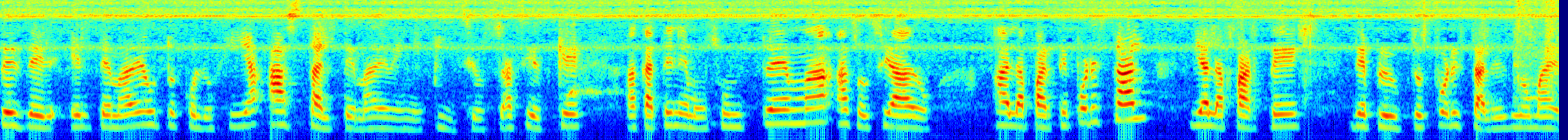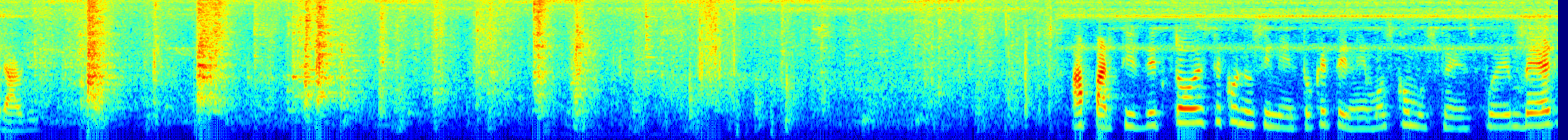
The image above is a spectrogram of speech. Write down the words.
desde el tema de autoecología hasta el tema de beneficios. Así es que acá tenemos un tema asociado a la parte forestal y a la parte de productos forestales no maderables. A partir de todo este conocimiento que tenemos, como ustedes pueden ver,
